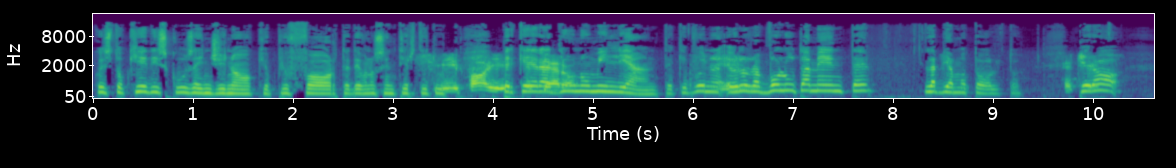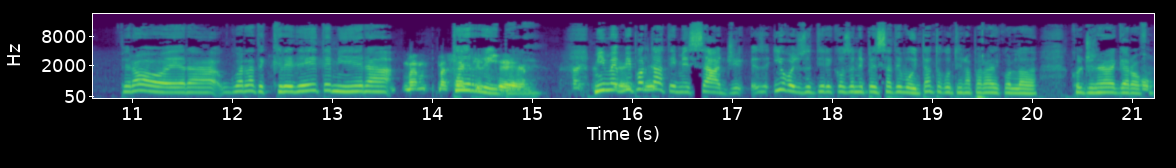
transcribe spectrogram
questo chiedi scusa in ginocchio più forte, devono sentirti tutti, poi perché era chiaro- di un umiliante che voi non- Sì. e allora volutamente l'abbiamo tolto. Eh, Però, però era, guardate, credetemi, era Ma- ma terribile. Mi, mi portate i messaggi, io voglio sentire cosa ne pensate voi. Intanto continuo a parlare con la- col generale Garofalo.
